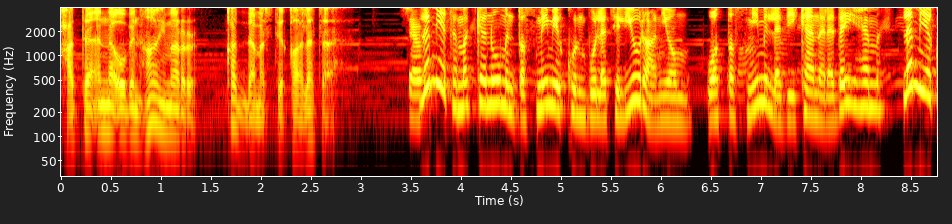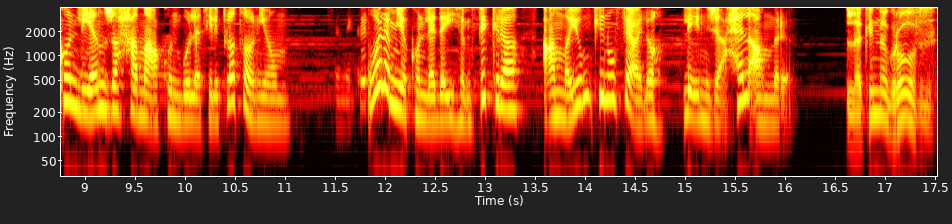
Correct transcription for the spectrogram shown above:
حتى أن أوبنهايمر قدم استقالته. لم يتمكنوا من تصميم قنبلة اليورانيوم والتصميم الذي كان لديهم لم يكن لينجح مع قنبلة البلوتونيوم. ولم يكن لديهم فكرة عما يمكن فعله لإنجاح الأمر. لكن جروفز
